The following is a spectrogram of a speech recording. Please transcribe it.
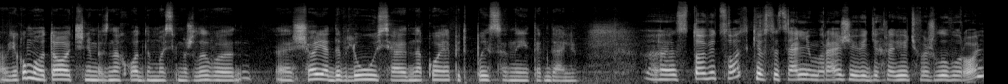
в якому оточенні ми знаходимося, можливо, що я дивлюся, на кого я підписаний і так далі. Е, 100% соціальні мережі відіграють важливу роль,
